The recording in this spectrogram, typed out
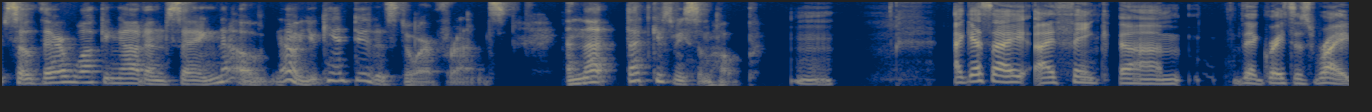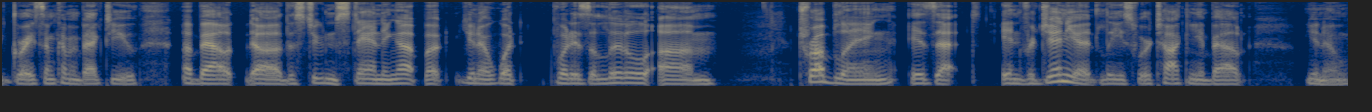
so they're walking out and saying no no you can't do this to our friends and that that gives me some hope Mm. I guess I I think um, that Grace is right. Grace, I'm coming back to you about uh, the students standing up. But you know what what is a little um, troubling is that in Virginia, at least, we're talking about you know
